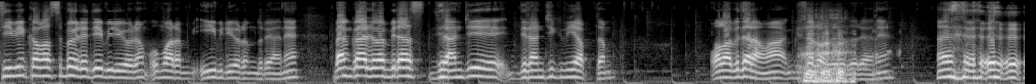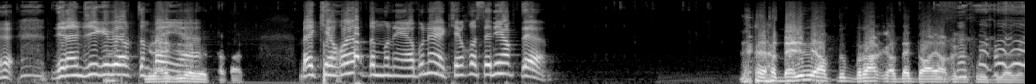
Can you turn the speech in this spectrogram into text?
TV kafası böyle diye biliyorum. Umarım iyi biliyorumdur yani. Ben galiba biraz direnci, direnci gibi yaptım. Olabilir ama güzel olabilir yani. direnci gibi yaptım ben Dilenci ya. Sakar. Ben keko yaptım bunu ya. Bu ne? Keko seni yaptım. Benim yaptım bırak ya ben daha yakışıklıyım bilemedim.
